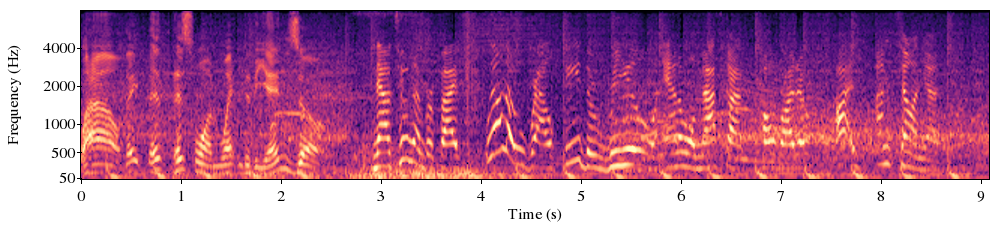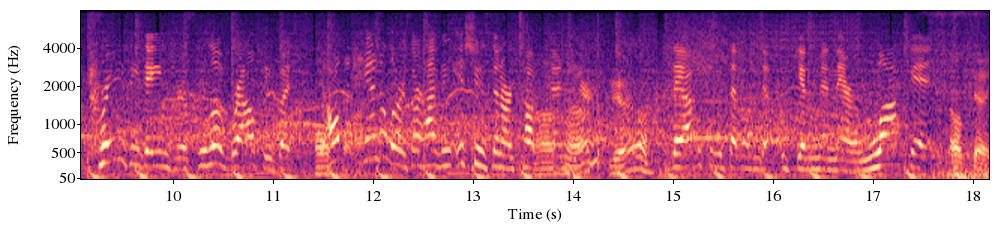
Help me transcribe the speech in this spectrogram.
Wow, they, they- this one went into the end zone. Now to number five. We all know Ralphie, the real animal mascot of Colorado. I, I'm telling you, crazy dangerous. We love Ralphie, but oh all the handlers are having issues in our top 10 uh-huh, here. Yeah. They obviously would settle him to get him in there. Lock it. Okay.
